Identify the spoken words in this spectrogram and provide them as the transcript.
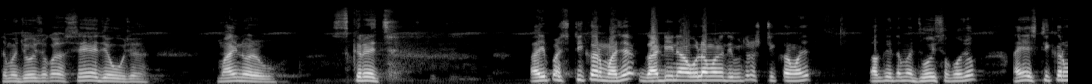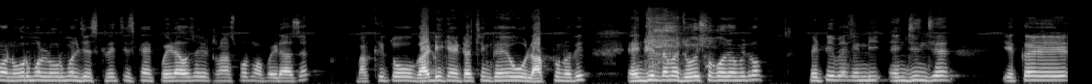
તમે જોઈ શકો છો સે જેવું છે માઇનર એવું સ્ક્રેચ અહીં પણ સ્ટીકરમાં છે, ગાડીના ઓલામાં નથી મિત્રો સ્ટીકરમાં છે. બાકી તમે જોઈ શકો છો અહીંયા સ્ટીકરમાં નોર્મલ નોર્મલ જે સ્ક્રેચીસ કંઈક પડ્યા હશે, એ ટ્રાન્સપોર્ટમાં પડ્યા હશે. બાકી તો ગાડી ક્યાંય ટચિંગ થાય એવું લાગતું નથી. એન્જિન તમે જોઈ શકો છો મિત્રો. પેટી બેક એન્જિન છે. એ કંઈ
